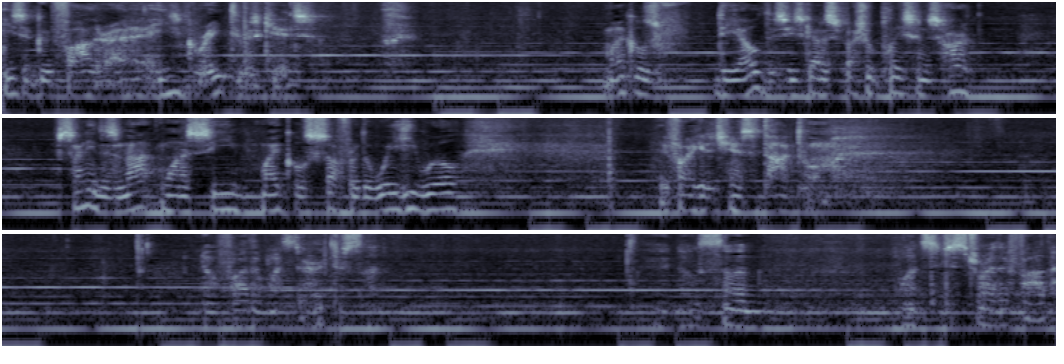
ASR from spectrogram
he's a good father. He's great to his kids. Michael's the eldest. He's got a special place in his heart. Sonny does not want to see Michael suffer the way he will if I get a chance to talk to him. No father wants to hurt their son. And son wants to destroy their father.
